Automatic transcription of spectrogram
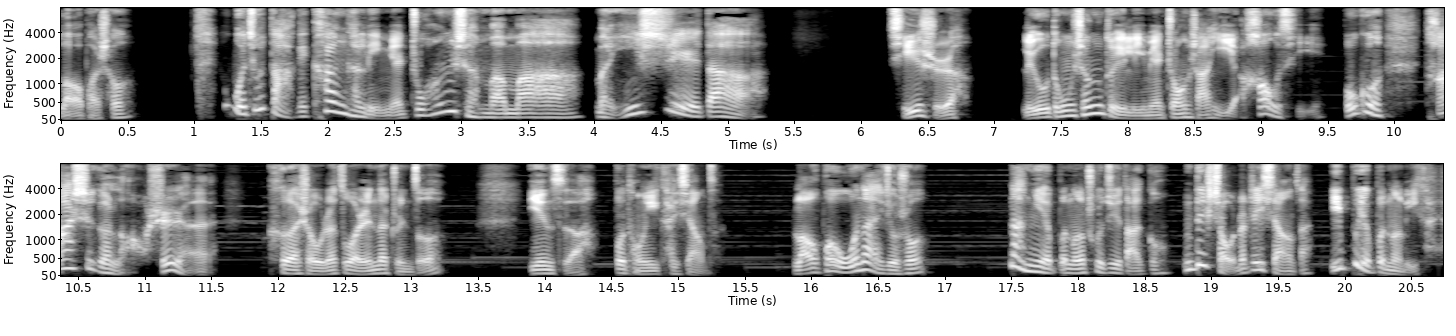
老婆说，我就打开看看里面装什么嘛，没事的。其实啊。刘东升对里面装啥也好奇，不过他是个老实人，恪守着做人的准则，因此啊，不同意开箱子。老婆无奈就说：“那你也不能出去打工，你得守着这箱子，一步也不能离开。”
